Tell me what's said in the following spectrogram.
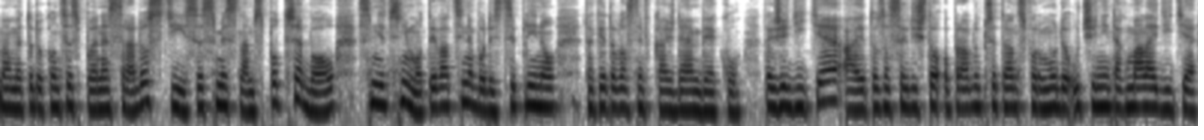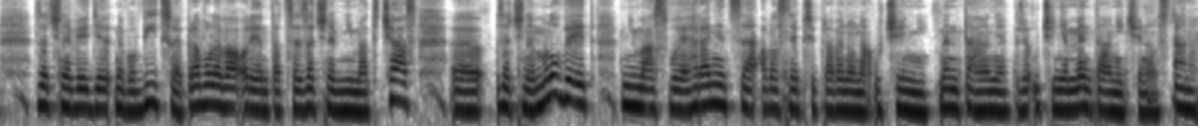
máme to dokonce spojené s radostí, se smyslem, s potřebou, s vnitřní motivací nebo disciplínou, tak je to vlastně v každém věku. Takže dítě, a je to zase, když to opravdu přetransformu do učení, učení, tak malé dítě začne vědět nebo ví, co je pravolevá orientace, začne vnímat čas, e, začne mluvit, vnímá svoje hranice a vlastně je připraveno na učení mentálně, protože učení je mentální činnost. Ano,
